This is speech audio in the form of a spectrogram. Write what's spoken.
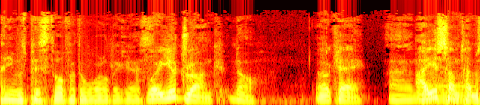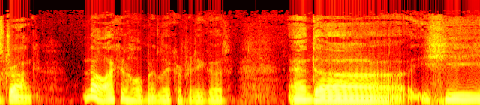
And he was pissed off at the world. I guess. Were you drunk? no. Okay. And, Are you uh, sometimes drunk? No, I can hold my liquor pretty good. And uh, he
